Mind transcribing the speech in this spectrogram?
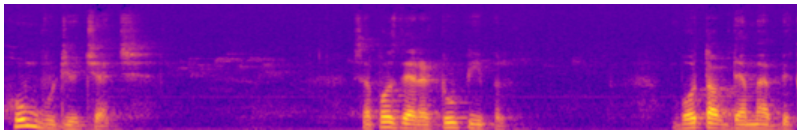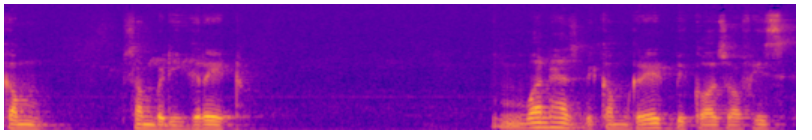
whom would you judge? Suppose there are two people, both of them have become somebody great. One has become great because of his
